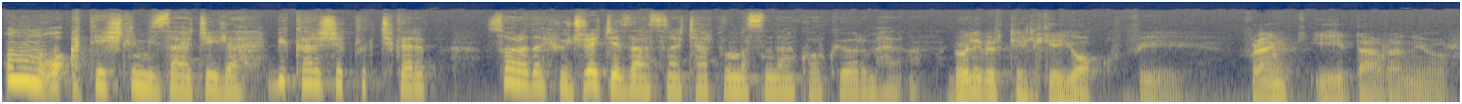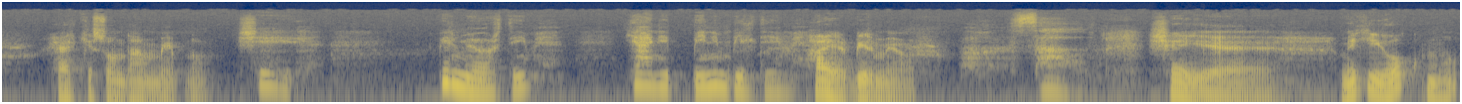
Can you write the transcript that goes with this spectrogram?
onun o ateşli mizacıyla bir karışıklık çıkarıp sonra da hücre cezasına çarpılmasından korkuyorum her an. Böyle bir tehlike yok Phil. Frank iyi davranıyor. Herkes ondan memnun. Şey, bilmiyor değil mi? Yani benim bildiğimi. Hayır bilmiyor. Sağ ol. Şey, e, Maggie yok mu?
